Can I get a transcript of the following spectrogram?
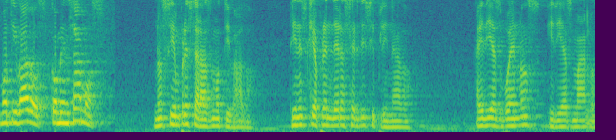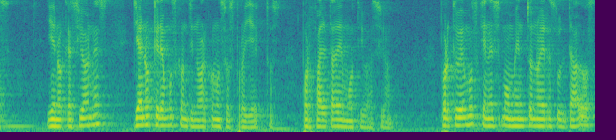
Motivados, comenzamos. No siempre estarás motivado. Tienes que aprender a ser disciplinado. Hay días buenos y días malos. Y en ocasiones ya no queremos continuar con nuestros proyectos por falta de motivación. Porque vemos que en ese momento no hay resultados,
